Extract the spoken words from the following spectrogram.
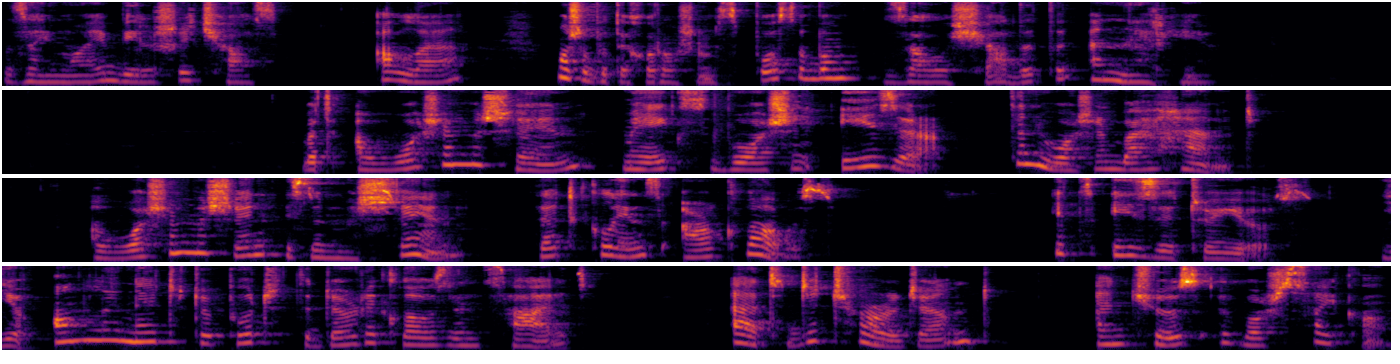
займає більше часу, але може бути хорошим способом заощадити енергію. But a washing machine makes washing easier than washing by hand. A washing machine is a machine that cleans our clothes. It's easy to use. You only need to put the dirty clothes inside, add detergent, and choose a wash cycle.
